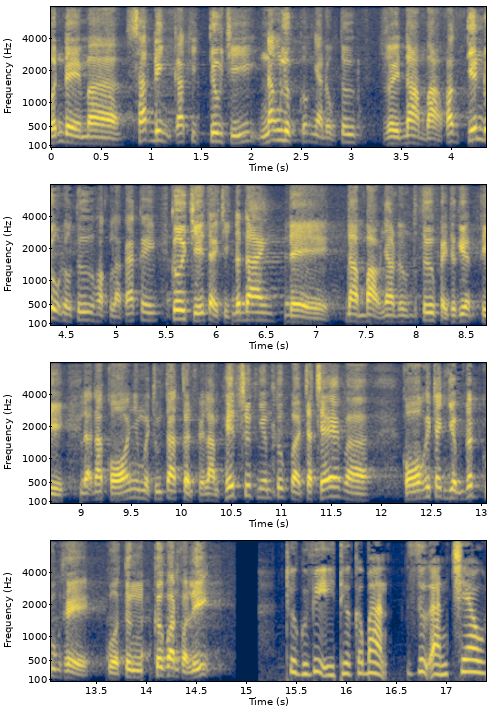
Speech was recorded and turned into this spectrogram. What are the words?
vấn đề mà xác định các cái tiêu chí năng lực của các nhà đầu tư rồi đảm bảo các tiến độ đầu tư hoặc là các cái cơ chế tài chính đất đai để đảm bảo nhà đầu tư phải thực hiện thì đã đã có nhưng mà chúng ta cần phải làm hết sức nghiêm túc và chặt chẽ và có cái trách nhiệm rất cụ thể của từng cơ quan quản lý. Thưa quý vị, thưa các bạn, dự án treo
